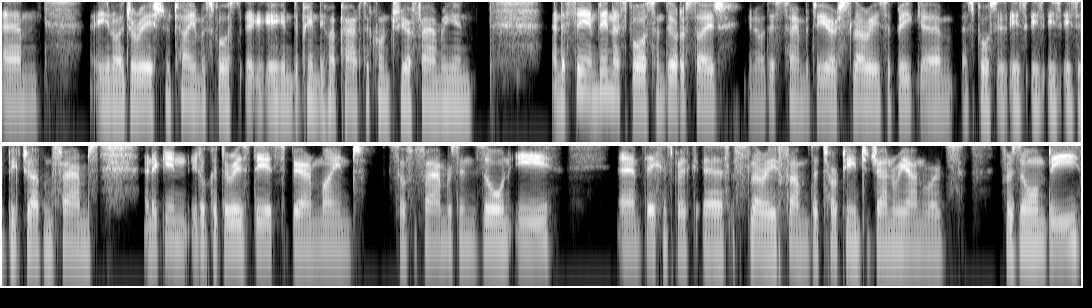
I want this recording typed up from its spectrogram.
um, you know, a duration of time, I suppose, again, depending on what part of the country you're farming in. And the same then, I suppose, on the other side, you know, this time of the year, slurry is a big, um, I suppose, is, is, is, is a big job in farms. And again, you look at there is dates to bear in mind. So for farmers in Zone A, um, they can spread uh, slurry from the 13th of January onwards. For Zone B,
